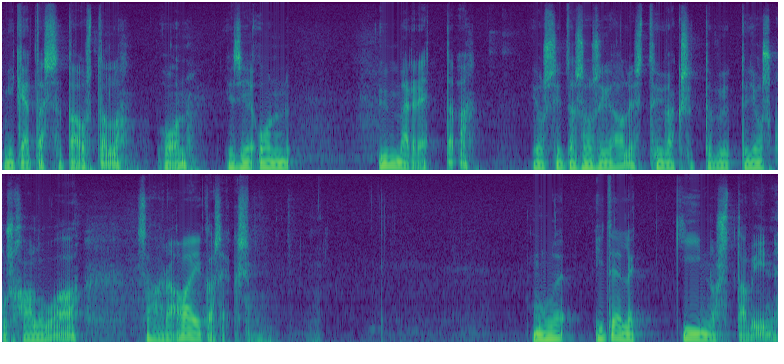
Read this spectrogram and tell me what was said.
mikä tässä taustalla on. Ja se on ymmärrettävä, jos sitä sosiaalista hyväksyttävyyttä joskus haluaa saada aikaiseksi. Mulle itselle kiinnostavin,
